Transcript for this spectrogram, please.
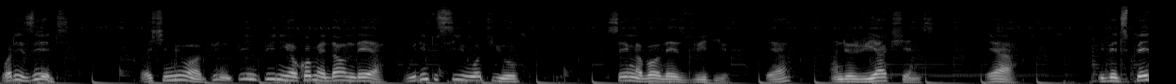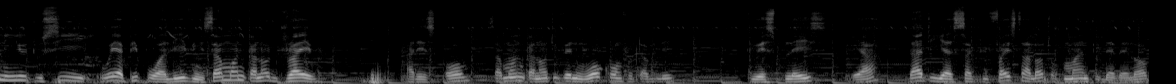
what is it? Waheshimiwa pin, pin, pin your comment down there. We need to see what you're saying about this video yeah? And your reactions yeah if it's paining you to see where people are living someone cannot drive at his home someone cannot even walk comfortably to his place yeah? That he has sacrificed a lot of money to develop.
